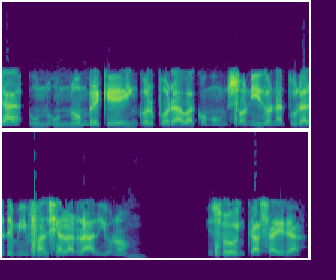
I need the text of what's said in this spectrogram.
ya un, un hombre que incorporaba como un sonido natural de mi infancia la radio, ¿no? Mm. Eso en casa era.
